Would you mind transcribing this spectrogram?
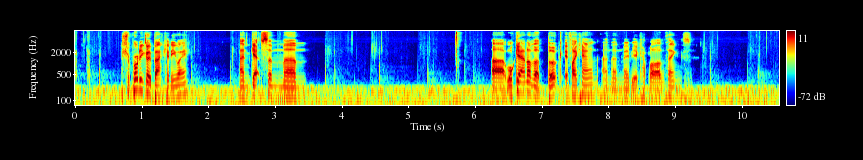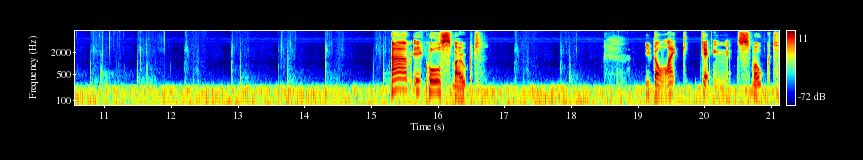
I should probably go back anyway. And get some, um... Uh, we'll get another book if I can, and then maybe a couple of other things. Ham equals smoked. You don't like getting smoked.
